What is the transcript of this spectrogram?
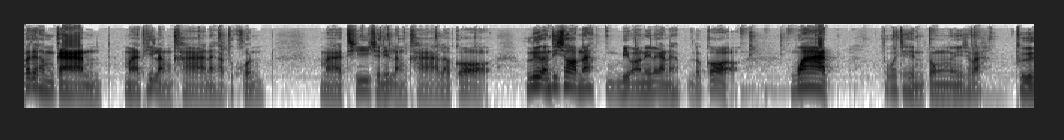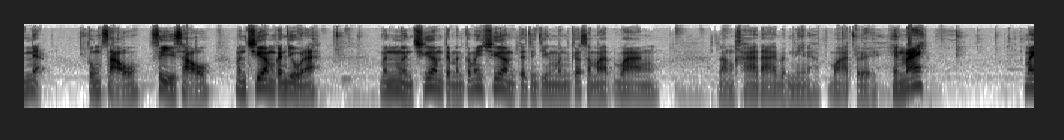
ก็จะทำการมาที่หลังคานะครับ ทุกคนมาที่ชนิดหลังคาแล้วก็เลือกอันที่ชอบนะบีมเอานี้แล้วกันนะครับ แล้วก็วาดทุกคนจะเห็นตรงอันนี้ใช่ปะพื้นเนี่ยตรงเสาสี่เสามันเชื่อมกันอยู่นะ มันเหมือนเชื่อมแต่มันก็ไม่เชื่อม แต่จริง ๆ มันก็สามารถวางหลังคาได้แบบนี้นะครับ วาดไปเลยเห็นไหม ไม่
